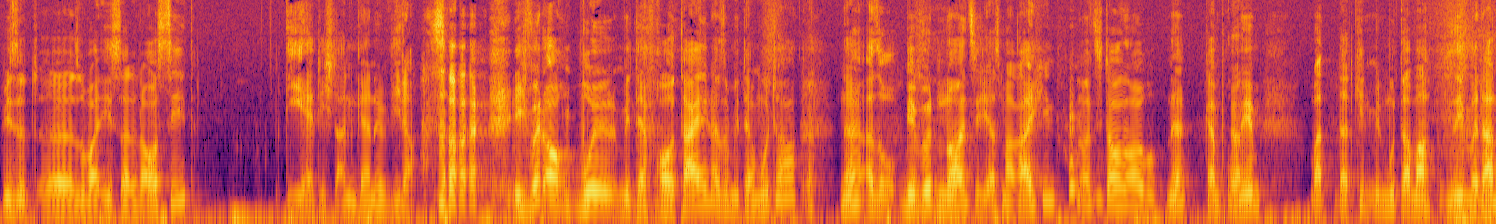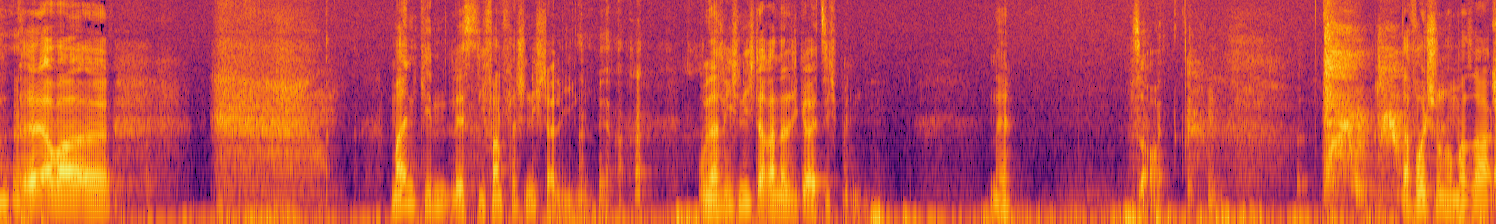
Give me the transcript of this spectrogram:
Wie es äh, soweit ist, dass das aussieht. Die hätte ich dann gerne wieder. So, ich würde auch wohl mit der Frau teilen, also mit der Mutter. Ne? Also mir würden 90 erstmal reichen, 90.000 Euro, ne? Kein Problem. Was das Kind mit Mutter macht, sehen wir dann. äh, aber äh, mein Kind lässt die Pfandflaschen nicht da liegen. Und das liegt nicht daran, dass ich geizig bin. Ne? So. Da wollte ich schon noch mal sagen.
